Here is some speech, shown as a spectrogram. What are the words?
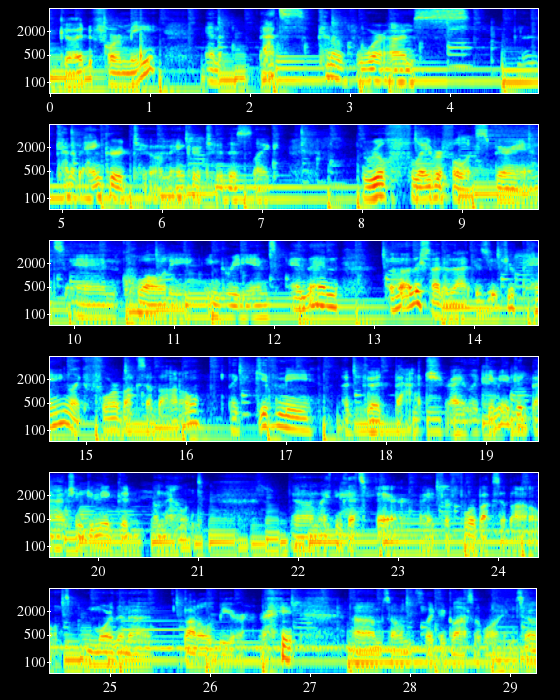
good for me, and that's kind of where I'm s- kind of anchored to. I'm anchored to this like real flavorful experience and quality ingredients. And then the other side of that is if you're paying like four bucks a bottle, like give me a good batch, right? Like give me a good batch and give me a good amount. Um, I think that's fair, right? For four bucks a bottle, it's more than a bottle of beer, right? Um, so it's like a glass of wine. So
